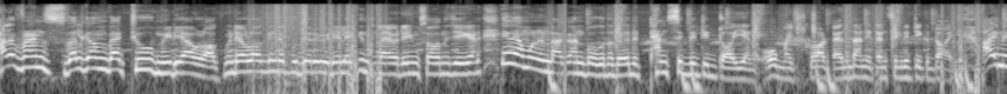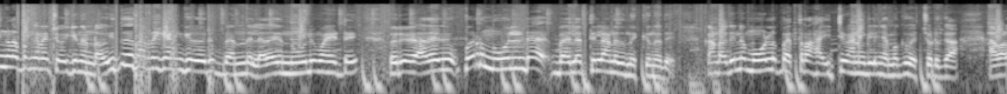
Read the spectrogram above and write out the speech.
Hello friends welcome back to media vlog media വ്ളോഗിന്റെ പുതിയൊരു വീഡിയോയിലേക്ക് നിങ്ങളെവരെയും സ്വാഗതം ചെയ്യുകയാണ്. ഇനി നമ്മൾ ഉണ്ടാക്കാൻ പോകുന്നത് ഒരു ടെൻ ടോയ് ആണ്. ഓ മൈ ഗോഡ് എന്താണ് ഈ ടെൻ സിഗ്രിറ്റി ടോയ് അത് നിങ്ങളിപ്പോൾ ഇങ്ങനെ ചോദിക്കുന്നുണ്ടോ ഇത് പറഞ്ഞിരിക്കുകയാണെങ്കിൽ ഒരു ബന്ധമില്ല അതായത് നൂലുമായിട്ട് ഒരു അതായത് വെറും നൂലിന്റെ ബലത്തിലാണ് ഇത് നിൽക്കുന്നത്. കണ്ടോ ഇതിന്റെ മുകളിൽ ഇപ്പോൾ എത്ര ഹൈറ്റ് വേണമെങ്കിലും നമുക്ക് വെച്ചുകൊടുക്കുക നമ്മൾ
